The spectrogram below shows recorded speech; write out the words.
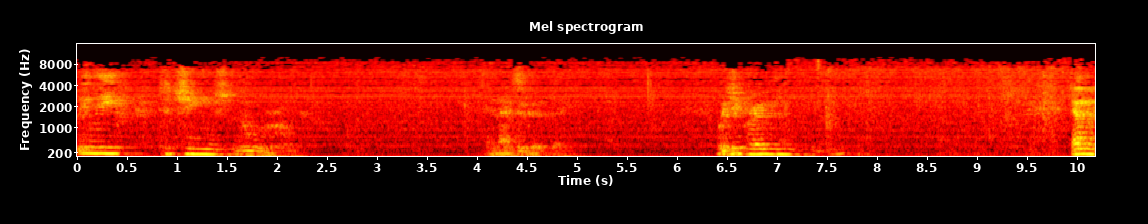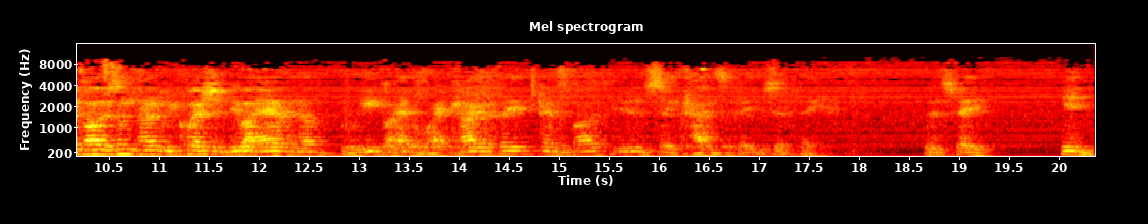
belief to change the world. And that's a good thing. Would you pray with me? Heavenly Father, sometimes we question, do I have enough belief? Do I have the right kind of faith? Heavenly Father, you didn't say kinds of faith, you said faith. But it's faith in you,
